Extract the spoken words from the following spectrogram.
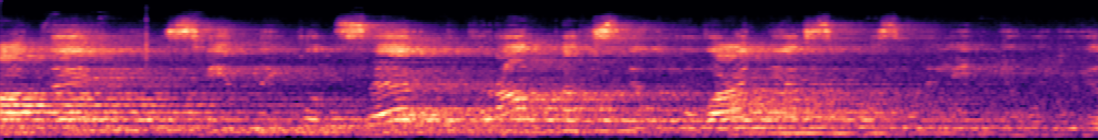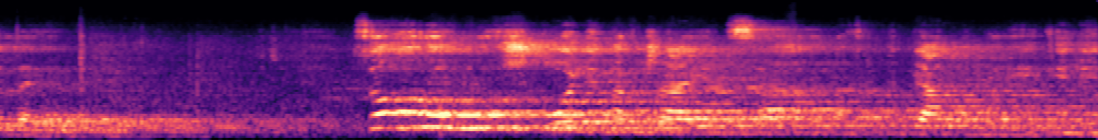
Презентувати звітний концерт в рамках святкування 70-літнього ювілею. Цього року в школі навчається на фортепіанному відділі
